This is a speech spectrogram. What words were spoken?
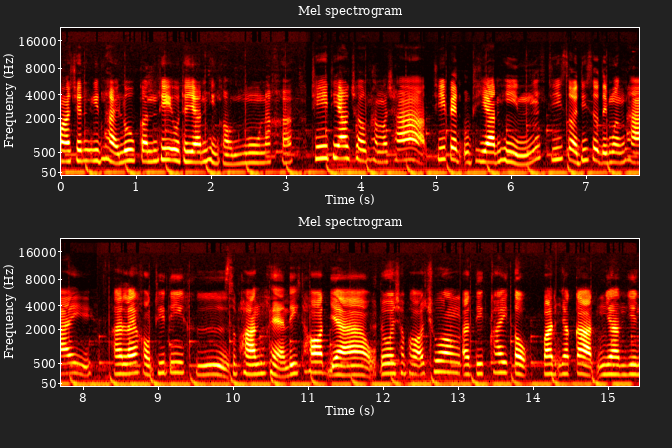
มาเช็คอินถ่ายรูปกันที่อุทยานหินเขางูนะคะ ที่เที่ยวเชิงธรรมชาติ ที่เป็นอุทยานหินที่สวยที่สุดในเมืองไทย ไฮไลท์ของที่นี่คือสะพานแขวนที่ทอดยาว โดยเฉพาะช่วงอาทิตย์ใกล้ตกบรรยากาศยามเย็น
